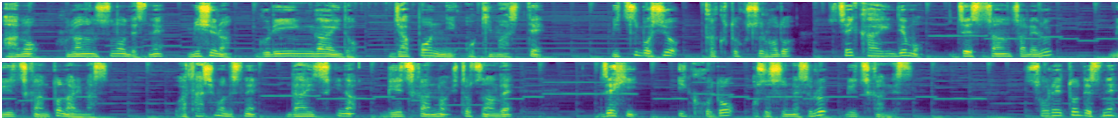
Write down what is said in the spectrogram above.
あのフランスのですね、ミシュラングリーンガイドジャポンにおきまして三つ星を獲得するほど世界でも絶賛される美術館となります。私もですね、大好きな美術館の一つなので、ぜひ行くことをお勧めする美術館です。それとですね、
